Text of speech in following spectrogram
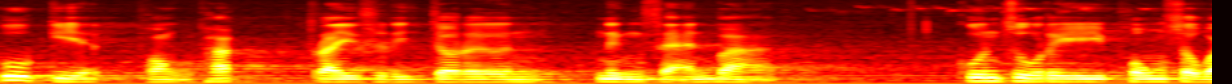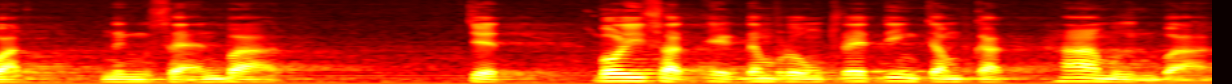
กู้เกียรติผ่องพักไตรสิริเจริญ1แสนบาท คุณสุรีพงศวัสดิ์1แสนบาท 7. บริษัทเอกดำรงเทรดดิ้งจำกัด 50,000 บาท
